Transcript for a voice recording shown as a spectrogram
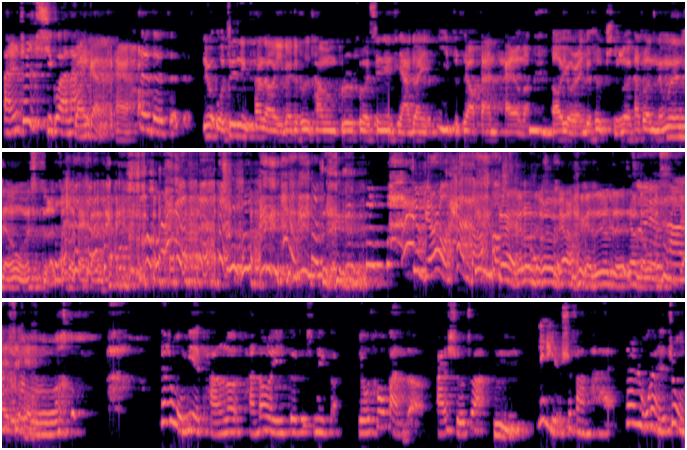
反正就是奇怪，观感不太好。对对对对。因为我最近看到一个，就是他们不是说《仙剑奇侠传一》不是要翻拍了嘛，然后有人就是评论，他说能不能等我们死了之后再翻拍？对，他说能不能不要，感觉要等我们死掉之后。但是我们也谈了，谈到了一个就是那个刘涛版的《白蛇传》，嗯，那个也是翻拍，但是我感觉这种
